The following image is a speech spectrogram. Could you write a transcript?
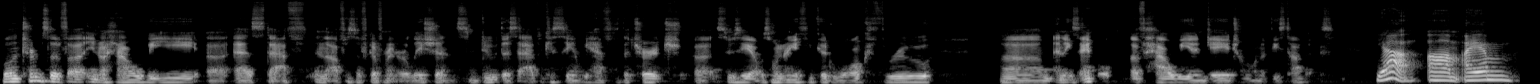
Well, in terms of uh, you know how we uh, as staff in the Office of Government Relations do this advocacy on behalf of the church, uh, Susie, I was wondering if you could walk through um, an example of how we engage on one of these topics. Yeah, um, I am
